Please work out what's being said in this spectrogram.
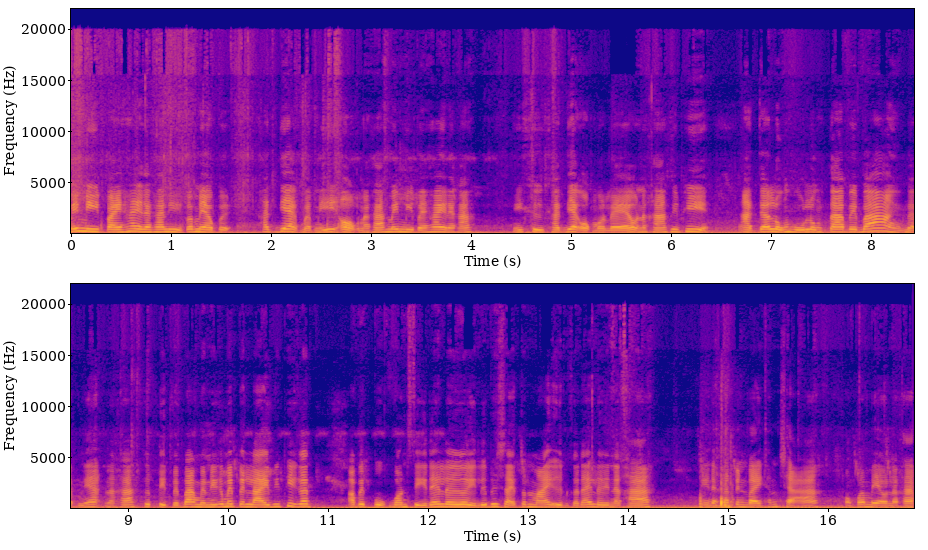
ไม่มีไปให้นะคะ นี่ป้าแมวไปคัดแยกแบบนี้ออกนะคะ ไม่มีไปให้นะคะ นี่คือคัดแยกออกหมดแล้วนะคะ พี่ๆอาจจะหลงหูหลงตาไปบ้างแบบเนี้ยนะคะ คือติดไปบ้างแบบนี้ก็ไม่เป็นไรพี่ๆก็เอาไปปลูกบอนสีได้เลย หรือไปใส่ต้นไม้อื่นก็ได้เลยนะคะ นี่นะคะเป็นใบช้ำฉาของป้าแมวนะคะ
